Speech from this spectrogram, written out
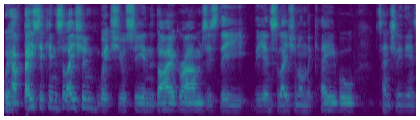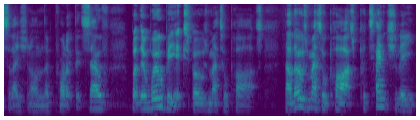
We have basic insulation, which you'll see in the diagrams is the, the insulation on the cable, potentially the insulation on the product itself but there will be exposed metal parts. Now, those metal parts potentially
